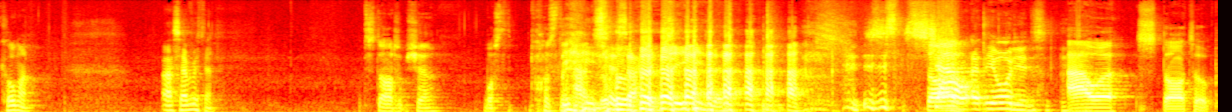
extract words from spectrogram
Cool, man. That's everything. Startup show. What's the what's the Jesus, handle? Jesus. Just So- shout at the audience. Our startup.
